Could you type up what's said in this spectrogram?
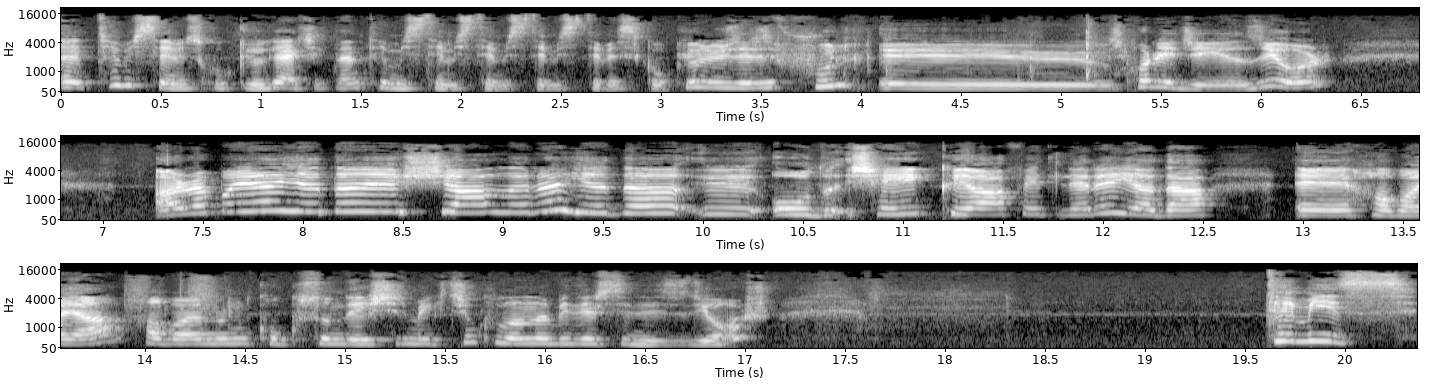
e, temiz temiz kokuyor. Gerçekten temiz temiz temiz temiz temiz kokuyor. Üzeri full e, Korece yazıyor. Arabaya ya da eşyalara ya da e, o şey kıyafetlere ya da e, havaya, havanın kokusunu değiştirmek için kullanabilirsiniz diyor. Temiz,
